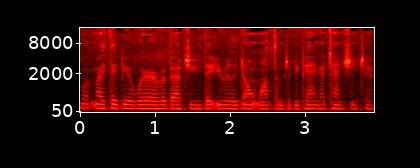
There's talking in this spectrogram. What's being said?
What might they be aware of about you that you really don't want them to be paying attention to?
